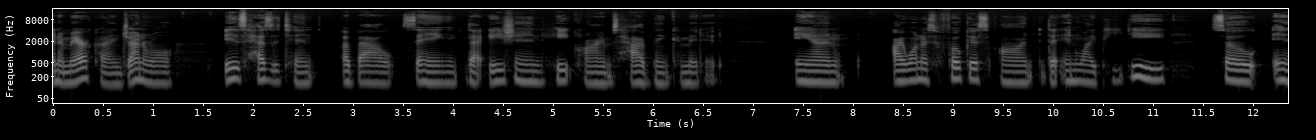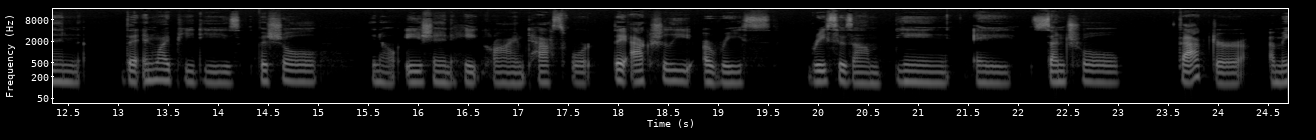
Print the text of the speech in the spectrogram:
and America in general is hesitant about saying that Asian hate crimes have been committed. And I want to focus on the NYPD. So, in the NYPD's official, you know, Asian hate crime task force, they actually erase racism being a central factor, a, ma-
